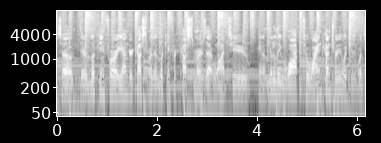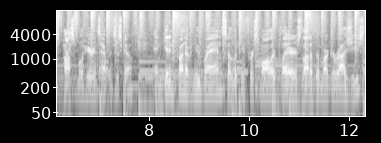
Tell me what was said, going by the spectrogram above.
So they're looking for a younger customer. They're looking for customers that want to you know, literally walk to wine country, which is what's possible here in San Francisco, and get in front of new brands. So looking for smaller players. A lot of them are garagistes,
